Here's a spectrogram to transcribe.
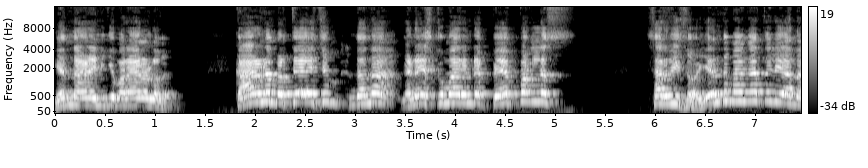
എന്നാണ് എനിക്ക് പറയാനുള്ളത്. കാരണം പ്രത്യേകിച്ചും എന്താ ഗണേഷ് കുമാറിന്റെ പേപ്പർലെസ് സർവീസോ എന്ത് മങ്ങാത്തലിയാന്ന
